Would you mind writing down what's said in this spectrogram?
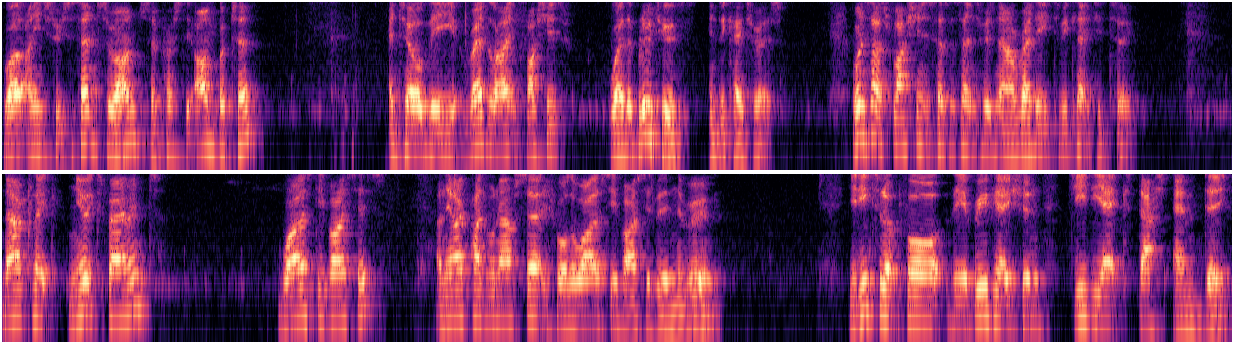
Well, I need to switch the sensor on, so press the on button until the red light flashes where the Bluetooth indicator is. Once that's flashing, it says the sensor is now ready to be connected to. Now click New Experiment, Wireless Devices, and the iPad will now search for all the wireless devices within the room you need to look for the abbreviation GDX-MD.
